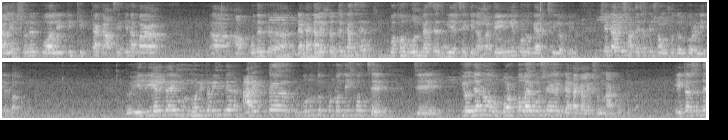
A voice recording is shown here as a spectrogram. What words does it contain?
কালেকশনের কোয়ালিটি ঠিকঠাক আছে কিনা বা ওদের ডাটা কালেক্টরদের কাছে কোথাও ভুল মেসেজ দিয়েছে কিনা বা ট্রেনিং এ কোনো গ্যাপ ছিল কিনা, সেটা আমি সাথে সাথে সংশোধন করে নিতে পারব। তো এই রিয়েল টাইম মনিটরিং এর আরেকটা গুরুত্বপূর্ণ দিক হচ্ছে যে কেউ যেন বটতলায় বসে ডাটা কালেকশন না করতে পারে। এটার সাথে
